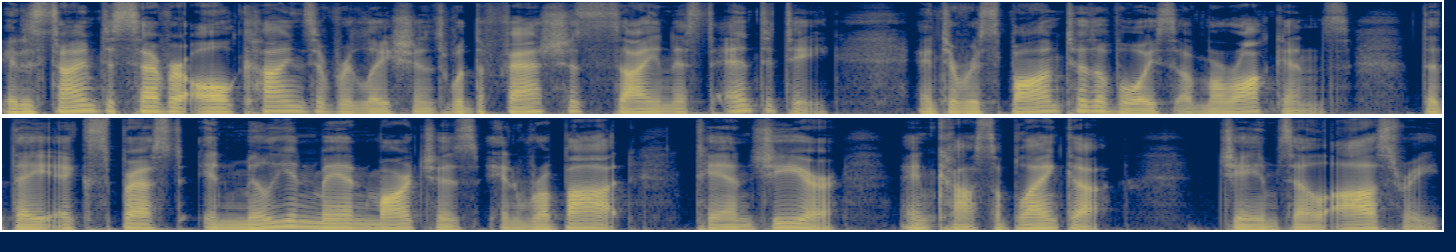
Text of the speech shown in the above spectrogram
it is time to sever all kinds of relations with the fascist Zionist entity and to respond to the voice of Moroccans that they expressed in million man marches in Rabat, Tangier, and Casablanca. James El Asri,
